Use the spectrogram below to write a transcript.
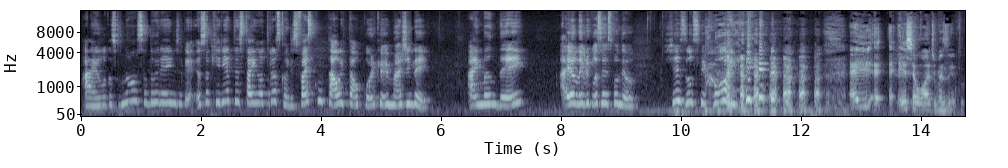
Aí o Lucas falou, nossa, adorei, não sei o quê. Eu só queria testar em outras cores. Faz com tal e tal cor que eu imaginei. Aí mandei. Aí eu lembro que você respondeu, Jesus, ficou é, é, é, esse é um ótimo exemplo.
